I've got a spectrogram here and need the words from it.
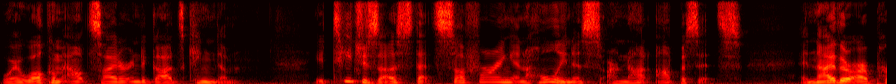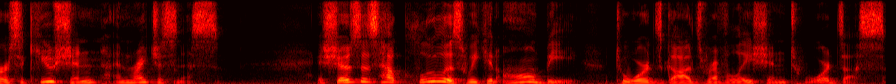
or a welcome outsider into God's kingdom. It teaches us that suffering and holiness are not opposites, and neither are persecution and righteousness. It shows us how clueless we can all be towards God's revelation towards us.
